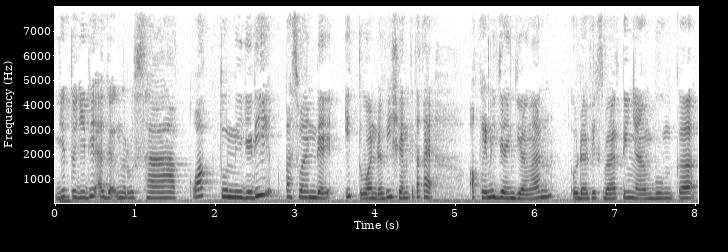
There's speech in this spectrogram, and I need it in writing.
gitu. Jadi agak ngerusak waktu nih. Jadi pas Wanda itu Wanda Vision kita kayak oke ini jangan-jangan udah fix banget nih nyambung ke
